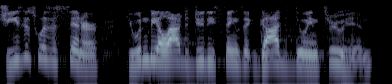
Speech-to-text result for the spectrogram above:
Jesus was a sinner, he wouldn't be allowed to do these things that God's doing through him.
